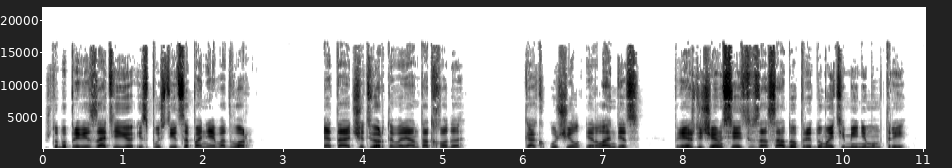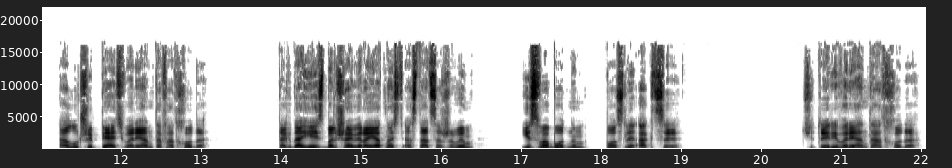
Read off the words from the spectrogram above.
чтобы привязать ее и спуститься по ней во двор. Это четвертый вариант отхода. Как учил ирландец, прежде чем сесть в засаду, придумайте минимум три, а лучше пять вариантов отхода. Тогда есть большая вероятность остаться живым и свободным после акции. Четыре варианта отхода.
